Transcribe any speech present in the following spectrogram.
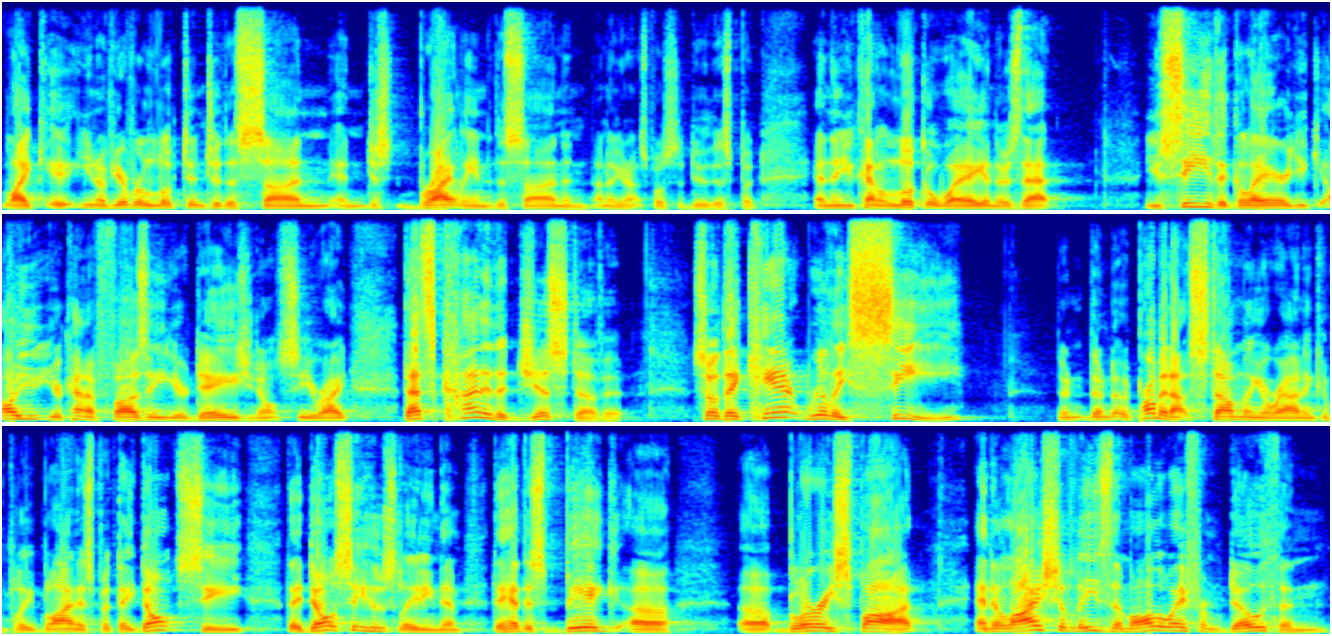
like, you know, have you ever looked into the sun and just brightly into the sun? And I know you're not supposed to do this, but, and then you kind of look away and there's that, you see the glare, you, oh, you, you're kind of fuzzy, you're dazed, you don't see right. That's kind of the gist of it. So they can't really see. They're, they're, probably not stumbling around in complete blindness, but they don't see. They don't see who's leading them. They had this big, uh, uh, blurry spot. And Elisha leads them all the way from Dothan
